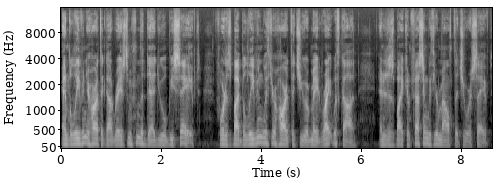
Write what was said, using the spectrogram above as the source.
and believe in your heart that God raised him from the dead, you will be saved. For it is by believing with your heart that you are made right with God, and it is by confessing with your mouth that you are saved.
